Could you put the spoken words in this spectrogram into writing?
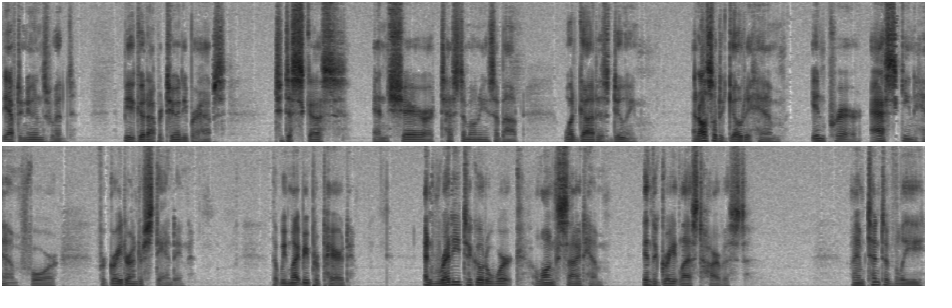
The afternoons would be a good opportunity, perhaps, to discuss and share our testimonies about what God is doing, and also to go to Him in prayer, asking Him for, for greater understanding that we might be prepared and ready to go to work alongside him in the great last harvest. I am tentatively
